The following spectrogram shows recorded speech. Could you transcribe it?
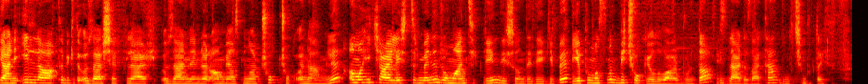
Yani illa tabii ki de özel şefler, özel menüler, ambiyans bunlar çok çok önemli. Ama hikayeleştirmenin, romantikliğin Dişan'ın dediği gibi yapılmasının birçok yolu var burada. Bizler de zaten bunun için buradayız.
